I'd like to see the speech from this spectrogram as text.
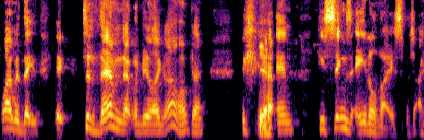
why would they? It, to them, that would be like, oh, okay. Yeah. and he sings Edelweiss, which I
